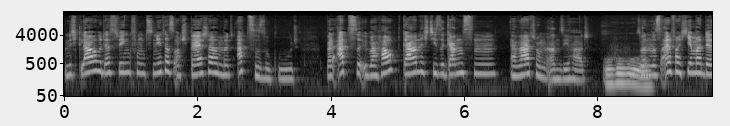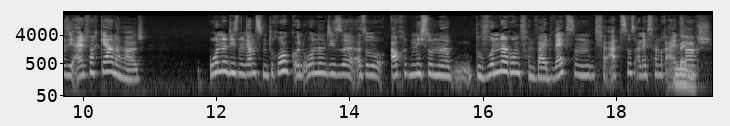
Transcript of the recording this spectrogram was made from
Und ich glaube, deswegen funktioniert das auch später mit Atze so gut. Weil Atze überhaupt gar nicht diese ganzen Erwartungen an sie hat. Uh. Sondern ist einfach jemand, der sie einfach gerne hat. Ohne diesen ganzen Druck und ohne diese, also auch nicht so eine Bewunderung von weit weg, sondern für Atze ist Alexandra einfach Mensch.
